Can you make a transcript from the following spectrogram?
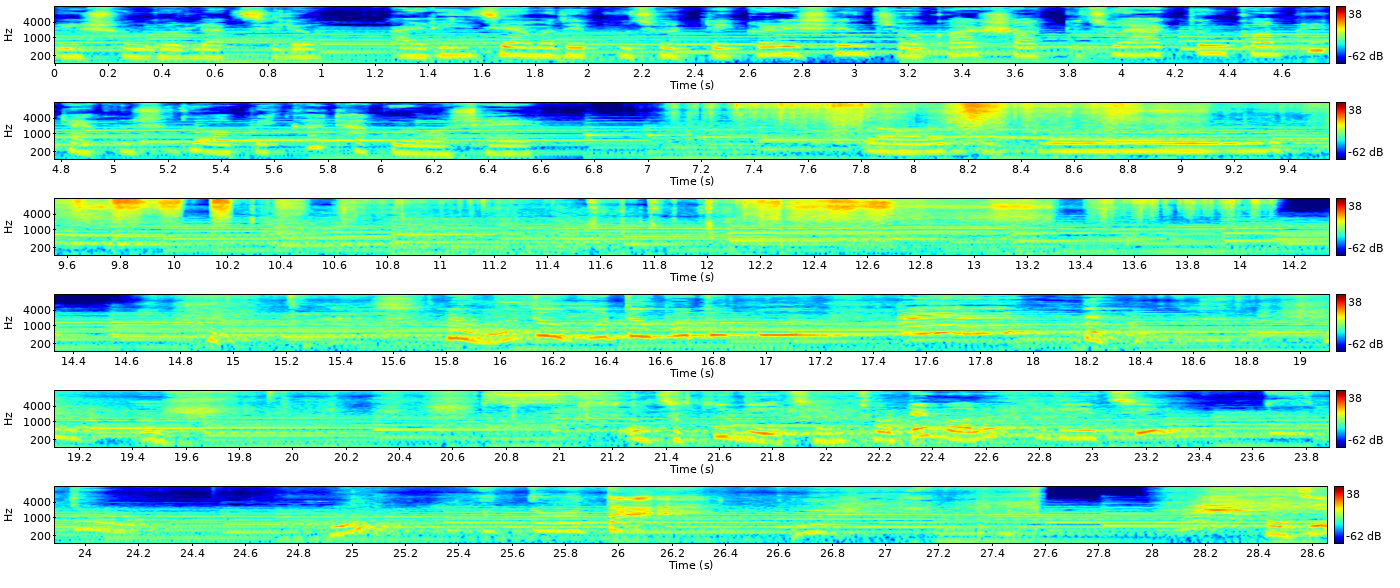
বেশ সুন্দর লাগছিল। আর এই যে আমাদের পুজোর ডেকোরেশন চোকার সব কিছু একদম কমপ্লিট, এখন শুধু অপেক্ষা ঠাকুর মশাইয়ের টুপু টুপু টুপু আয় কি দিয়েছি? ছোটে বলো, কি দিয়েছি? যে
